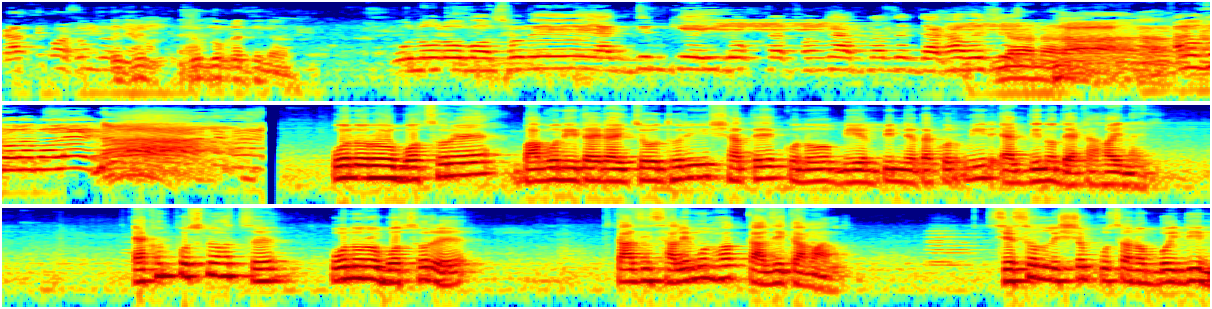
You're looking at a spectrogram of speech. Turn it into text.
প্রার্থী না। পনেরো বছরে একদিন কি এই লোকটার সঙ্গে আপনাদের দেখা হয়েছে? না, না, না। আরও জোরে বলে পনেরো বছরে বাবু নিতাই রায় চৌধুরীর সাথে কোনো বিএনপির নেতাকর্মীর একদিনও দেখা হয় নাই। এখন প্রশ্ন হচ্ছে পনেরো বছরে কাজী সালিমুল হক কাজী কামাল ছেচল্লিশশো পঁচানব্বই দিন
